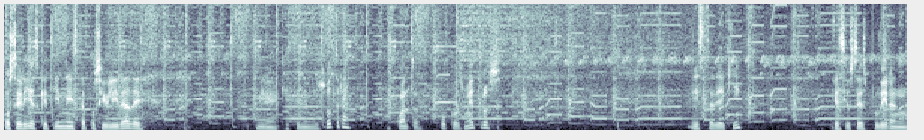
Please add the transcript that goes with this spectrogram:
hosterías que tiene esta posibilidad de... Miren, aquí tenemos otra. ¿A ¿Cuánto? Pocos metros. Esta de aquí. Que si ustedes pudieran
